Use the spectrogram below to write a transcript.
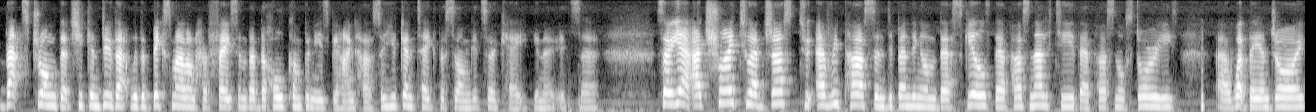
that strong that she can do that with a big smile on her face and that the whole company is behind her. So you can take the song. It's okay. You know, it's uh so yeah, I try to adjust to every person depending on their skills, their personality, their personal stories, uh, what they enjoy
